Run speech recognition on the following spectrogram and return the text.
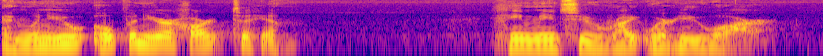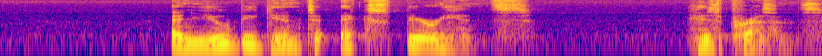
And when you open your heart to Him, He meets you right where you are. And you begin to experience His presence.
